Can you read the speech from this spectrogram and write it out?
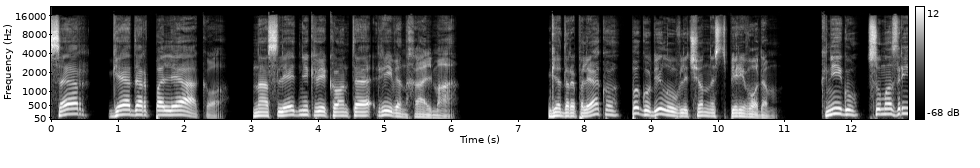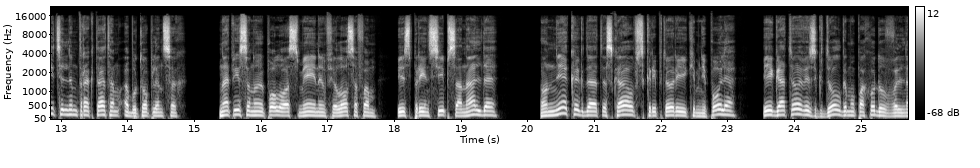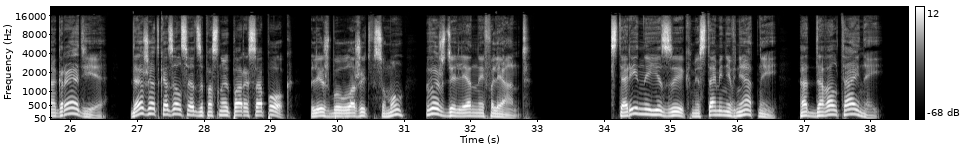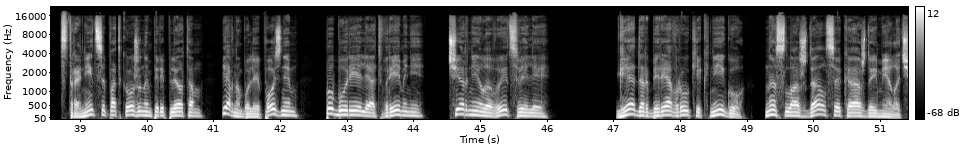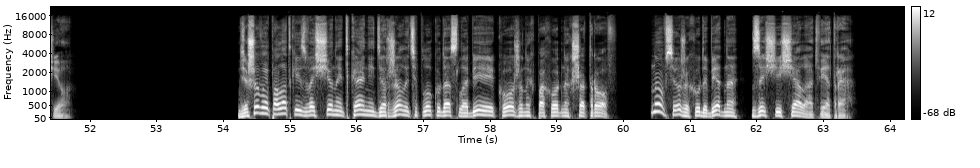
Сэр Гедер Поляко, наследник Виконта Ривенхальма. Гедера Поляко погубила увлеченность переводом. Книгу с умозрительным трактатом об утопленцах, написанную полуосмеянным философом из «Принцип Санальде», он некогда отыскал в скриптории Кемниполя и, готовясь к долгому походу в Вольноградье, даже отказался от запасной пары сапог, лишь бы уложить в сумму вожделенный фолиант. Старинный язык, местами невнятный, отдавал тайной. Страницы под кожаным переплетом, явно более поздним, побурели от времени, чернила выцвели. Гедер, беря в руки книгу, наслаждался каждой мелочью. Дешевая палатка из вощеной ткани держала тепло куда слабее кожаных походных шатров, но все же худо-бедно защищала от ветра.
